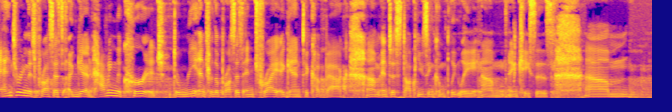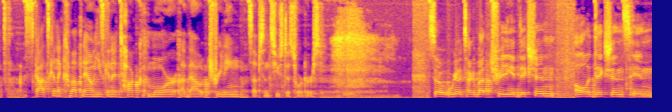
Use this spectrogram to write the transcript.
entering this process again having the courage to re-enter the process and try again to cut back um, and to stop using completely um, in cases. Um, Scott's going to come up now. He's going to talk more more about treating substance use disorders. So we're going to talk about treating addiction, all addictions in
